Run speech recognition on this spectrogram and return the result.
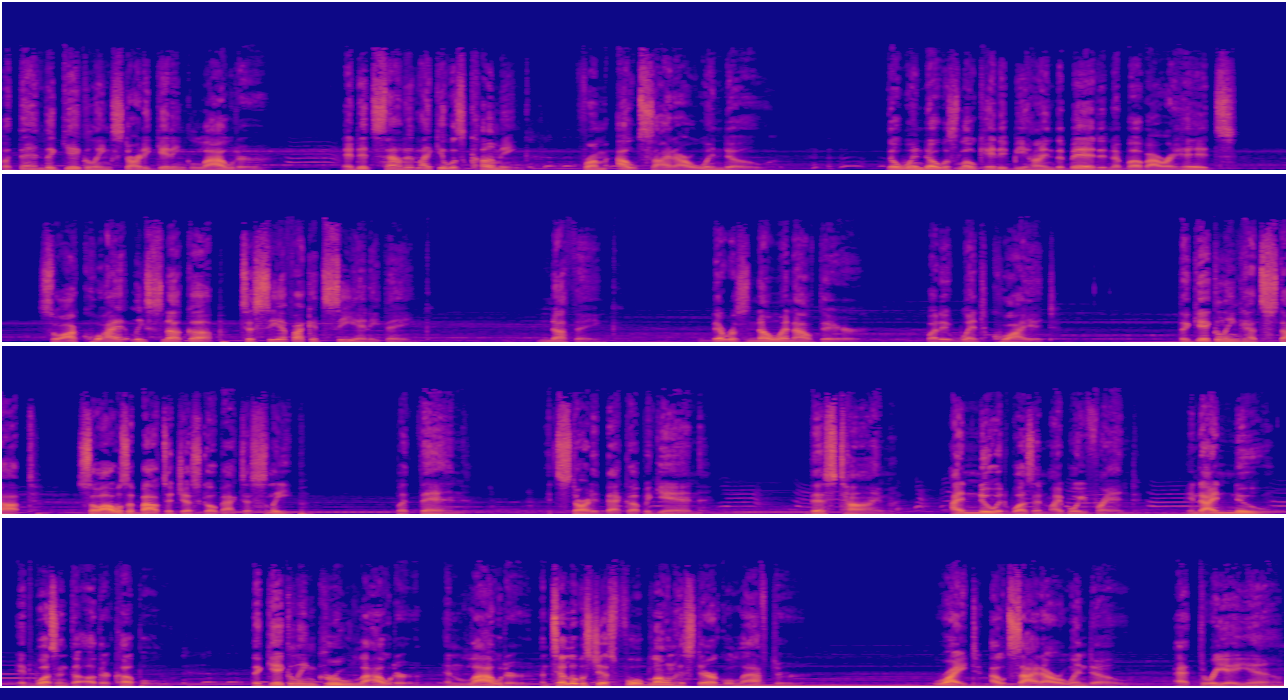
But then the giggling started getting louder, and it sounded like it was coming from outside our window. The window was located behind the bed and above our heads. So I quietly snuck up to see if I could see anything. nothing. There was no one out there, but it went quiet. The giggling had stopped, so I was about to just go back to sleep. But then, it started back up again. This time, I knew it wasn't my boyfriend, and I knew it wasn't the other couple. The giggling grew louder and louder until it was just full blown hysterical laughter. Right outside our window at 3 a.m.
